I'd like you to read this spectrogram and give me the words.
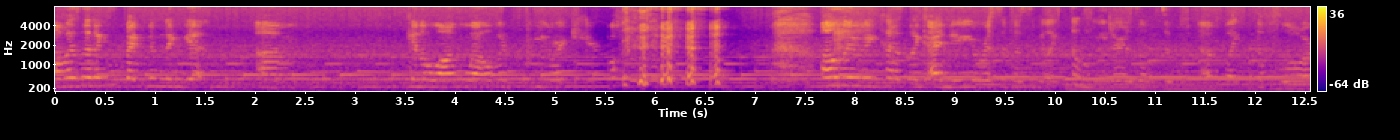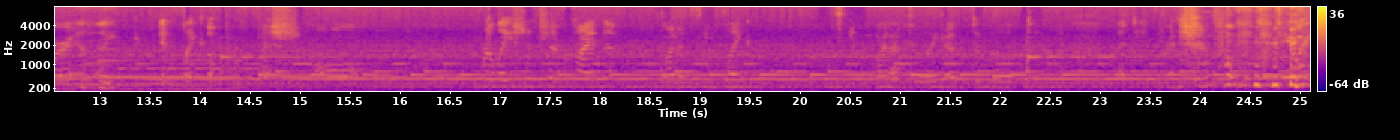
I wasn't expecting to get um get along well with you or Carol. Only because like I knew you were supposed to be like the leaders of the of like the floor and like it's like a professional relationship kind of what it seems like. But I feel like I've developed a deep friendship with you.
